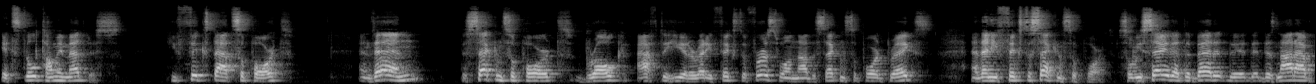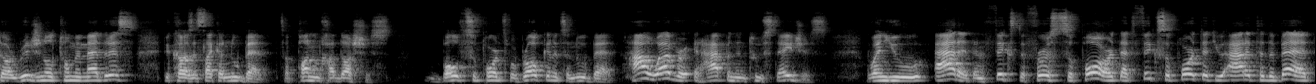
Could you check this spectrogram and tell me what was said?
it's still Tame Medris. He fixed that support and then the second support broke after he had already fixed the first one. Now the second support breaks, and then he fixed the second support. So we say that the bed does not have the original Tumim Medris because it's like a new bed. It's a Panim Chadoshes. Both supports were broken, it's a new bed. However, it happened in two stages. When you added and fixed the first support, that fixed support that you added to the bed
